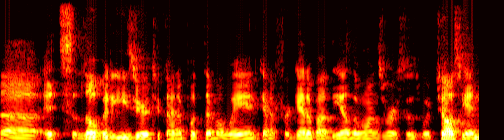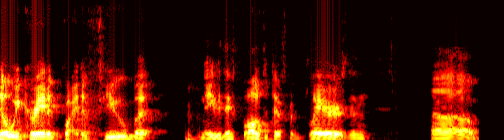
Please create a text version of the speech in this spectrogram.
uh, it's a little bit easier to kind of put them away and kind of forget about the other ones versus with Chelsea. I know we created quite a few, but mm-hmm. maybe they fall to different players. And uh,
